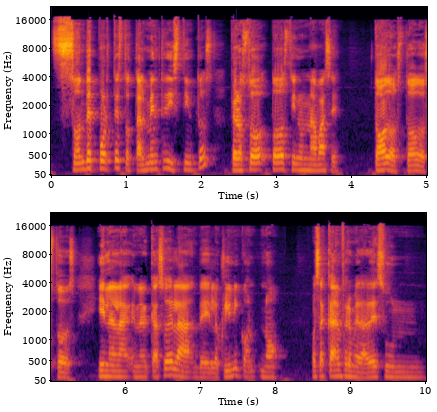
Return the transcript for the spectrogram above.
son deportes totalmente distintos, pero to- todos tienen una base. Todos, todos, todos. Y en, la- en el caso de, la, de lo clínico, no. O sea, cada enfermedad es un...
